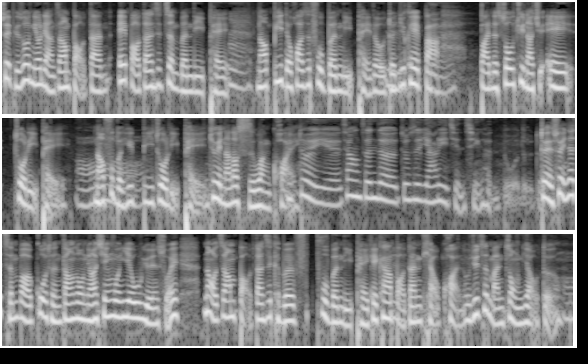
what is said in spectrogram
所以比如说你有两张保单，A 保单是正本理赔，嗯、然后 B 的话是副本理赔，对不对？嗯、你就可以把把你的收据拿去 A。做理赔，然后副本去 B 做理赔，你就可以拿到十万块。欸、对耶，这样真的就是压力减轻很多，对不对？对，所以你在承保的过程当中，你要先问业务员说：“哎、欸，那我这张保单是可不可以副本理赔？可以看到保单条款。嗯”我觉得这蛮重要的。哦，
